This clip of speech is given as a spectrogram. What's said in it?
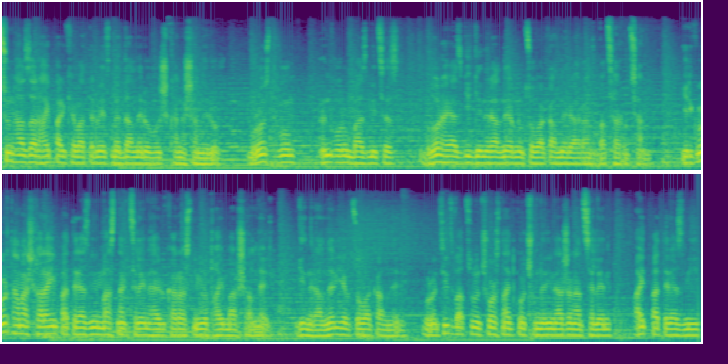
80000 հայ պարգևատրվեց մեդալներով ու շքանշաններով, որոնց թվում ընդ որում բազմիցս բոլոր հայազգի գեներալներն ու ծովակալները առանց բացառության։ Երկրորդ համաշխարհային պատերազմին մասնակցել են 147 հայ մարշալներ, գեներալներ եւ ծովակալներ, որոնցից 64-ն այդ կոչումներին արժանացել են այդ պատերազմի,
